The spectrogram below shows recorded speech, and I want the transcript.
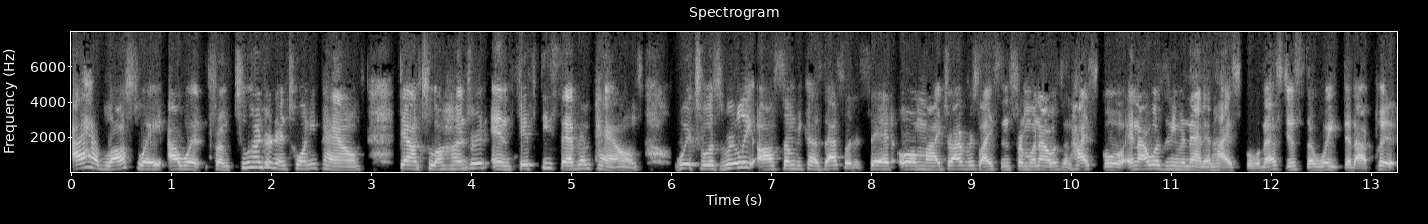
I have lost weight. I went from 220 pounds down to 157 pounds, which was really awesome because that's what it said on my driver's license from when I was in high school. And I wasn't even that in high school. That's just the weight that I put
